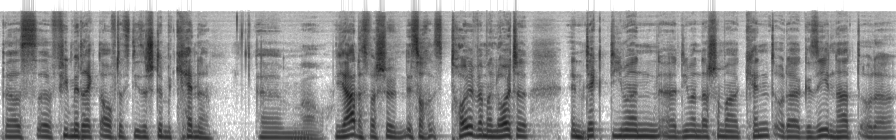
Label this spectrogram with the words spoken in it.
Das äh, fiel mir direkt auf, dass ich diese Stimme kenne. Ähm, Wow. Ja, das war schön. Ist auch ist toll, wenn man Leute entdeckt, die man, äh, die man da schon mal kennt oder gesehen hat oder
